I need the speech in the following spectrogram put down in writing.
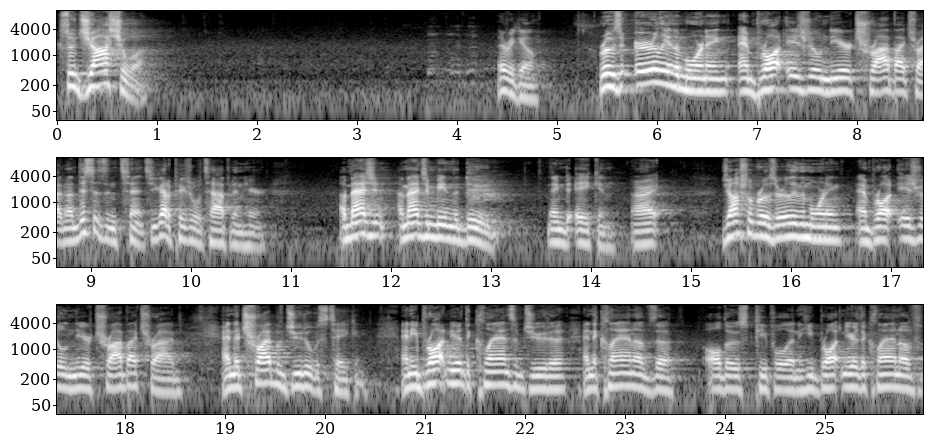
So Joshua, there we go, rose early in the morning and brought Israel near tribe by tribe. Now, this is intense. You got to picture what's happening here. Imagine, imagine being the dude named Achan, all right? Joshua rose early in the morning and brought Israel near tribe by tribe, and the tribe of Judah was taken. And he brought near the clans of Judah and the clan of the, all those people, and he brought near the clan of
